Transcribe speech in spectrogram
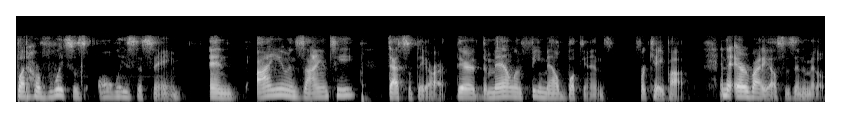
but her voice was always the same. And IU and Zion T, that's what they are. They're the male and female bookends for K-pop, and then everybody else is in the middle.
